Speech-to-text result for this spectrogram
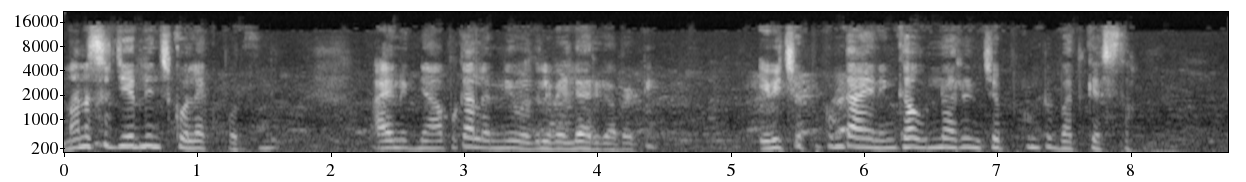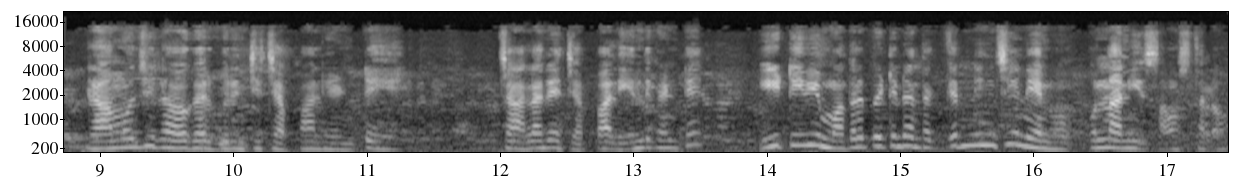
మనసు జీర్ణించుకోలేకపోతుంది. ఆయన జ్ఞాపకాలన్నీ వదిలి వెళ్ళారు కాబట్టి ఇవి చెప్పుకుంటూ ఆయన ఇంకా ఉన్నారని చెప్పుకుంటూ బతికేస్తాం. రామోజీరావు గారి గురించి చెప్పాలి అంటే చాలానే చెప్పాలి. ఎందుకంటే ఈటీవీ మొదలుపెట్టిన దగ్గర నుంచి నేను ఉన్నాను ఈ సంస్థలో.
